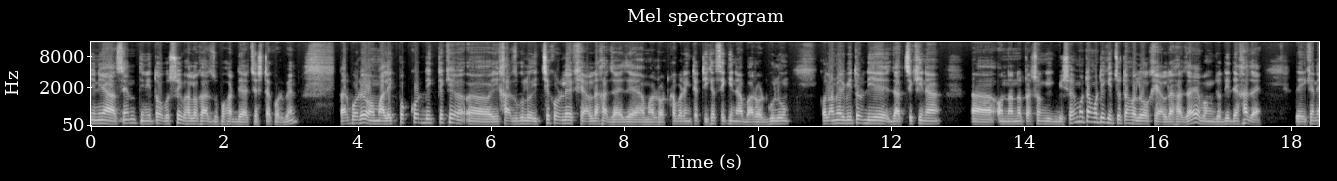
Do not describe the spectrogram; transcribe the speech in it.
যিনি আছেন, তিনি তো অবশ্যই ভালো কাজ উপহার দেওয়ার চেষ্টা করবেন। তারপরেও মালিক পক্ষর দিক থেকে এই কাজগুলো ইচ্ছে করলে খেয়াল রাখা যায় যে আমার রড কাভারিংটা ঠিক আছে কিনা বা রডগুলো কলামের ভিতর দিয়ে যাচ্ছে কিনা অন্যান্য প্রাসঙ্গিক বিষয় মোটামুটি কিছুটা হলেও খেয়াল রাখা যায় এবং যদি দেখা যায় যে এখানে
